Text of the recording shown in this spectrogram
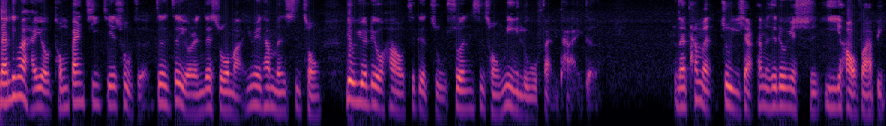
那另外还有同班机接触者，这这有人在说嘛？因为他们是从六月六号这个祖孙是从秘鲁返台的，那他们注意一下，他们是六月十一号发病，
